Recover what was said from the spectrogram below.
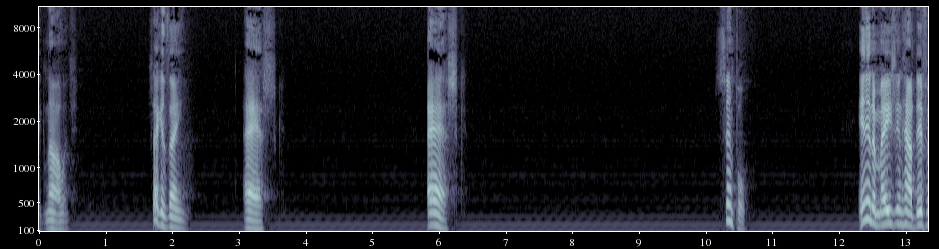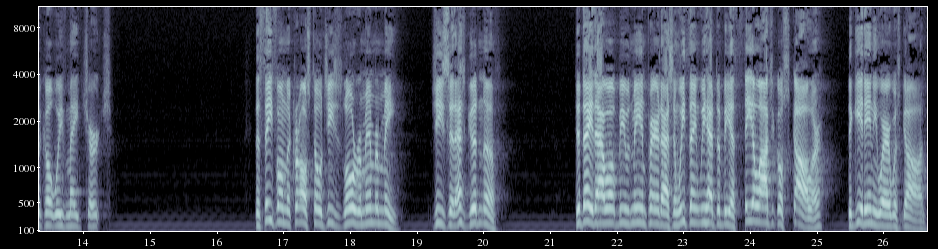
Acknowledge. Second thing, ask. Ask. Simple. Isn't it amazing how difficult we've made church? The thief on the cross told Jesus, Lord, remember me. Jesus said, That's good enough. Today thou wilt be with me in paradise. And we think we have to be a theological scholar to get anywhere with God.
